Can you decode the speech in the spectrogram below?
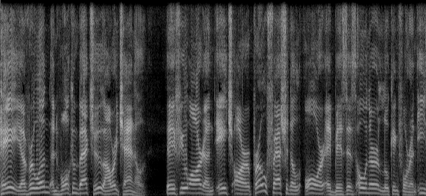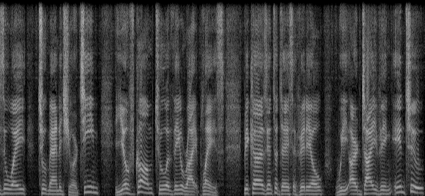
Hey everyone and welcome back to our channel. If you are an HR professional or a business owner looking for an easy way to manage your team, you've come to the right place. Because in today's video, we are diving into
